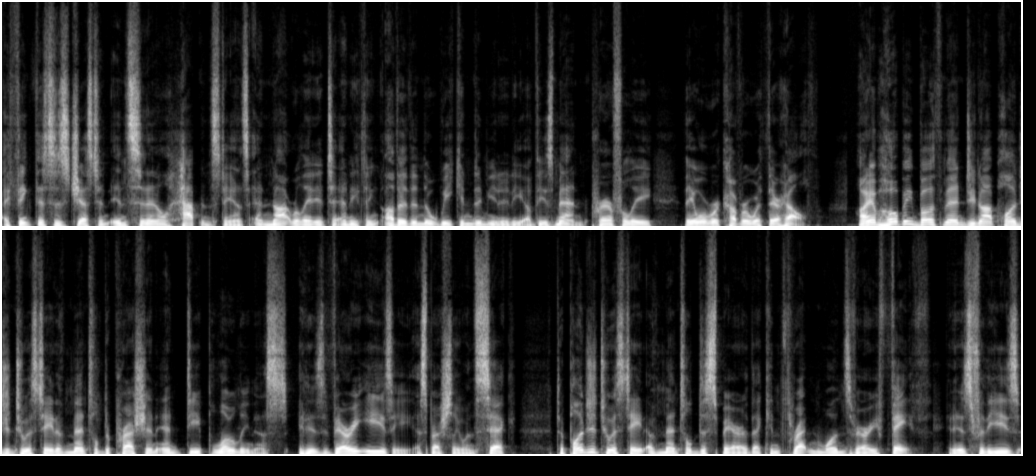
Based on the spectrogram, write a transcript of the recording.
I think this is just an incidental happenstance and not related to anything other than the weakened immunity of these men. Prayerfully, they will recover with their health. I am hoping both men do not plunge into a state of mental depression and deep loneliness. It is very easy, especially when sick, to plunge into a state of mental despair that can threaten one's very faith. It is for these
